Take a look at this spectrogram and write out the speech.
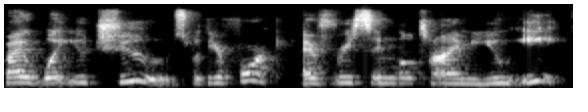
by what you choose with your fork every single time you eat.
